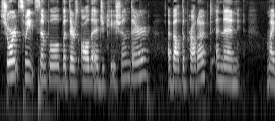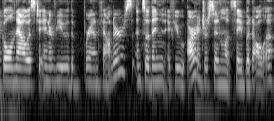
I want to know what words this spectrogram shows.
short, sweet, simple, but there's all the education there about the product. And then my goal now is to interview the brand founders. And so then if you are interested in, let's say, Badala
